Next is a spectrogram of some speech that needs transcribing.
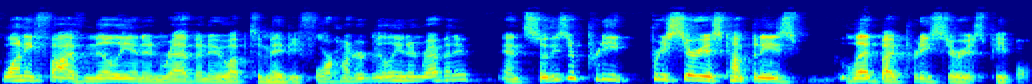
25 million in revenue up to maybe 400 million in revenue. And so these are pretty, pretty serious companies led by pretty serious people.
